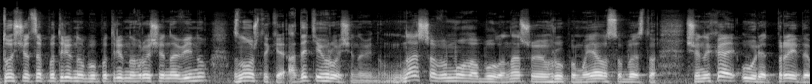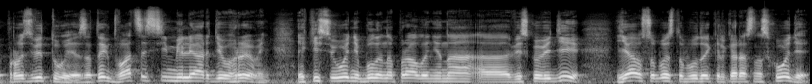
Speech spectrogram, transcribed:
То, що це потрібно, бо потрібно гроші на війну, знову ж таки, а де ті гроші на війну? Наша вимога була, нашої групи, моя особисто, що нехай уряд прийде, прозвітує за тих 27 мільярдів гривень, які сьогодні були направлені на е, військові дії. Я особисто був декілька разів на сході,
